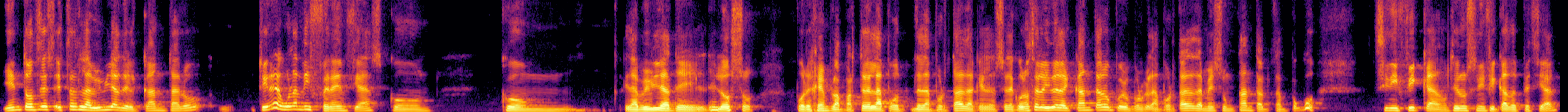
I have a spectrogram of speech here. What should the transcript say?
Y entonces, esta es la Biblia del cántaro. Tiene algunas diferencias con, con la Biblia del, del oso. Por ejemplo, aparte de la, de la, portada, que se le conoce la Biblia del cántaro, pero porque la portada también es un cántaro. Tampoco significa, no tiene un significado especial.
